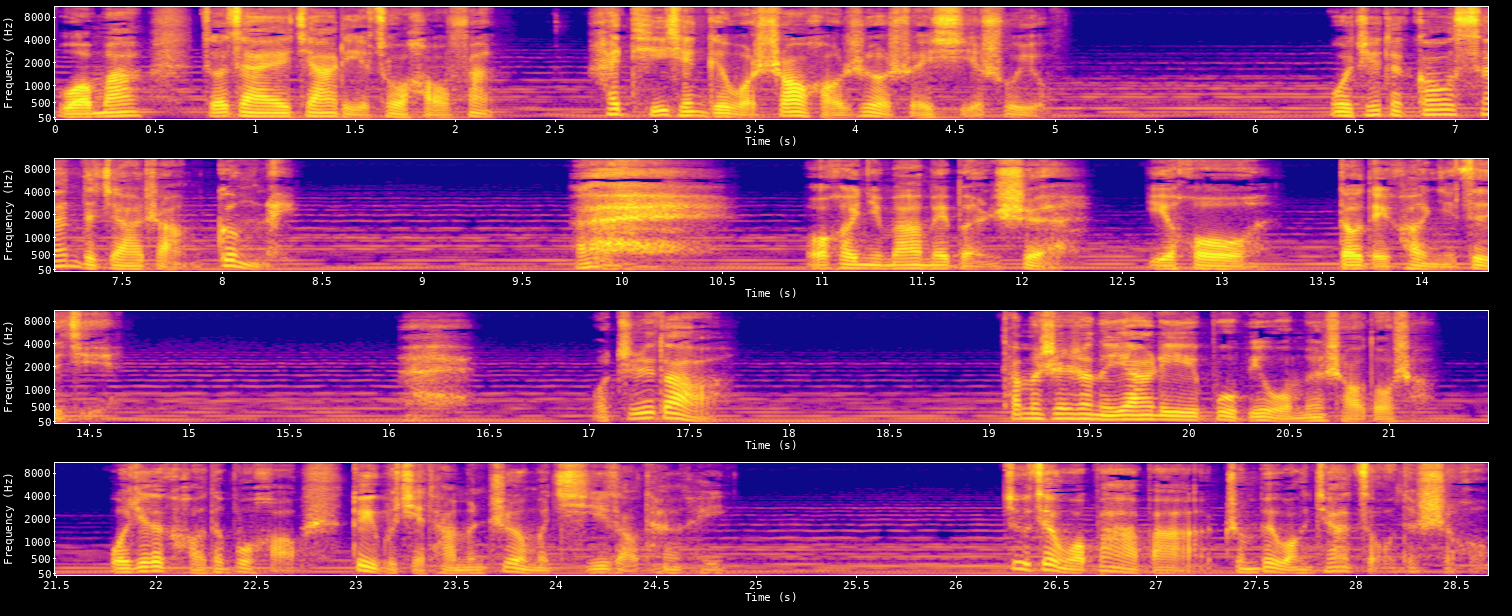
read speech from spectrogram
我妈则在家里做好饭，还提前给我烧好热水洗漱用。我觉得高三的家长更累。哎，我和你妈没本事，以后都得靠你自己。哎，我知道。他们身上的压力不比我们少多少，我觉得考得不好，对不起他们这么起早贪黑。就在我爸爸准备往家走的时候，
